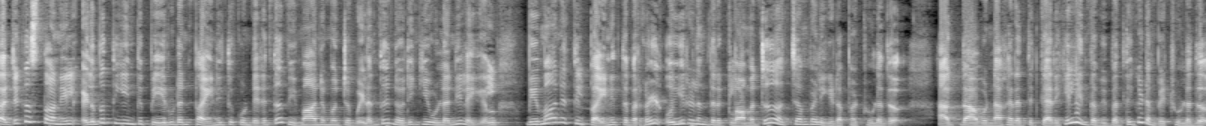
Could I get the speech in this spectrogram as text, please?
கஜகஸ்தானில் எழுபத்தி ஐந்து பேருடன் பயணித்துக் கொண்டிருந்த விமானம் ஒன்று விழுந்து நொறுங்கியுள்ள நிலையில் விமானத்தில் பயணித்தவர்கள் உயிரிழந்திருக்கலாம் என்று அச்சம் வெளியிடப்பட்டுள்ளது. அக்தாவு நகரத்திற்கு அருகில் இந்த விபத்து இடம்பெற்றுள்ளது.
